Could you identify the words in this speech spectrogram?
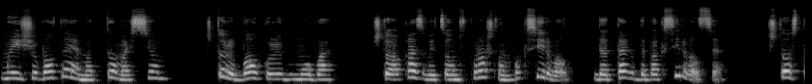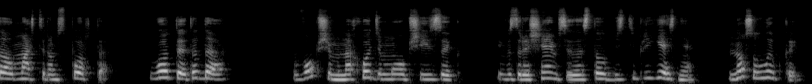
Мы еще болтаем о том о сём, что рыбалку любим оба, что, оказывается, он в прошлом боксировал, да так добоксировался, что стал мастером спорта. Вот это да! В общем, находим мы общий язык и возвращаемся за стол без неприязни, но с улыбкой.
